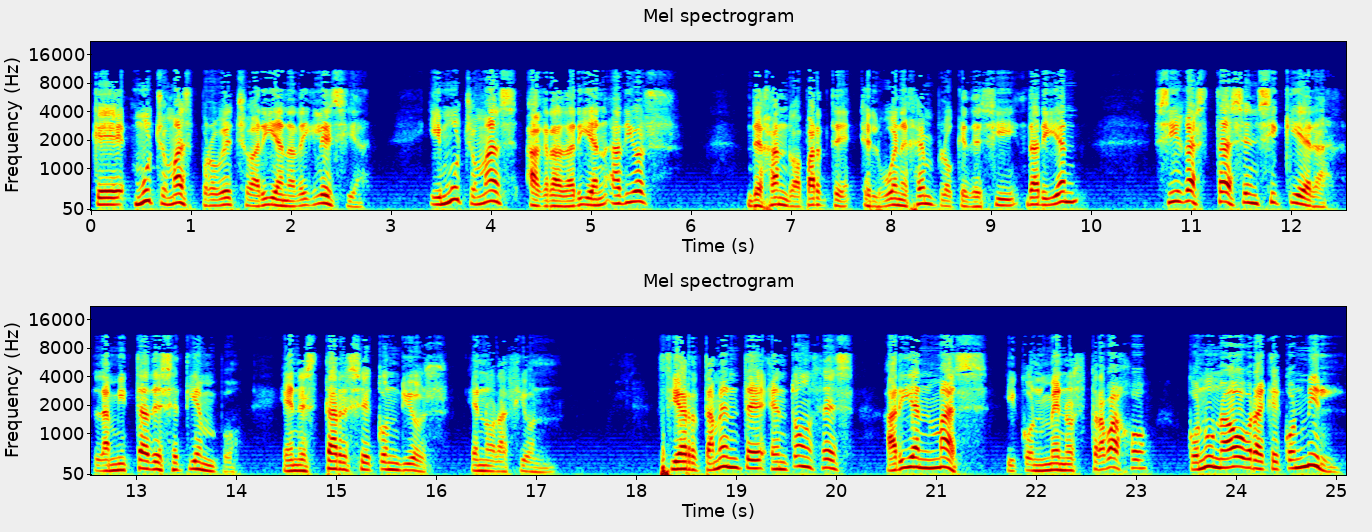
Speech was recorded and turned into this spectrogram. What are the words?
que mucho más provecho harían a la Iglesia y mucho más agradarían a Dios, dejando aparte el buen ejemplo que de sí darían, si gastasen siquiera la mitad de ese tiempo en estarse con Dios en oración. Ciertamente entonces harían más y con menos trabajo con una obra que con mil,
